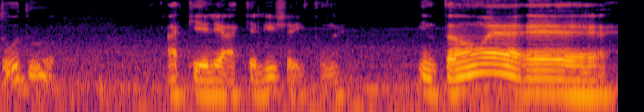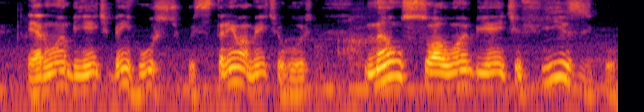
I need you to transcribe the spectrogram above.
tudo aquele, aquele jeito, né? Então, é, é, era um ambiente bem rústico, extremamente rústico. Não só o ambiente físico,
